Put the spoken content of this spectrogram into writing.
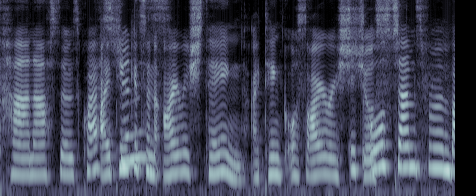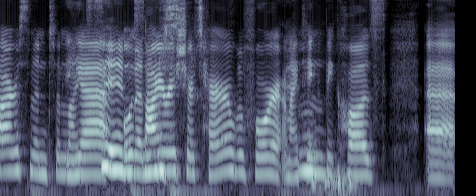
can ask those questions I think it's an Irish thing. I think us Irish it just all stems from embarrassment and like yeah, sin us and Irish are terrible for it, and I think because uh,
